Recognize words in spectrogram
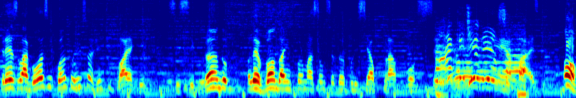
Três Lagoas. Enquanto isso, a gente vai aqui se segurando, levando a informação do setor policial para você. Ai, que delícia! rapaz! Ó,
